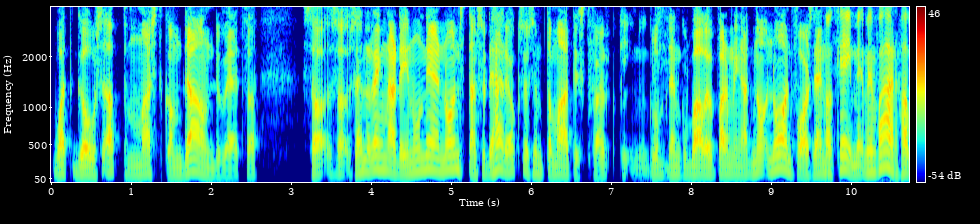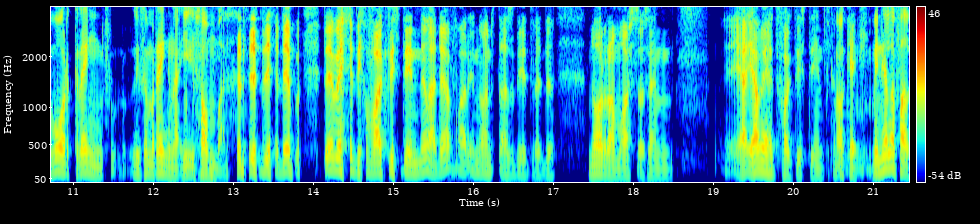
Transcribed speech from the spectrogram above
What goes up must come down, du vet. Så, så, så sen regnar det ju nog ner någonstans, så det här är också symptomatiskt för den globala uppvärmningen, att no, någon får sen... Okej, okay, men, men var har vårt regn liksom regnat i sommar? det, det, det, det, vet jag faktiskt inte, det har farit någonstans dit, vet du, norr om oss och sen jag, jag vet faktiskt inte. Okej, okay. men i alla fall,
